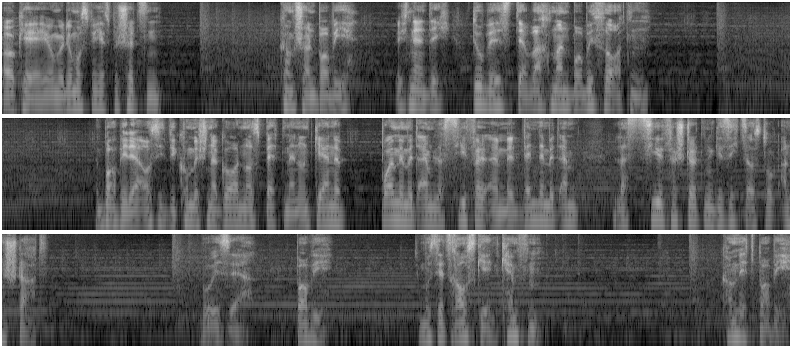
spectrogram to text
Okay, Junge, du musst mich jetzt beschützen. Komm schon, Bobby. Ich nenne dich. Du bist der Wachmann Bobby Thornton. Bobby, der aussieht wie Commissioner Gordon aus Batman und gerne Bäume mit einem lasziv, äh, mit Wände mit einem lasziv verstörten Gesichtsausdruck anstarrt. Wo ist er? Bobby. Du musst jetzt rausgehen, kämpfen. Komm mit, Bobby.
